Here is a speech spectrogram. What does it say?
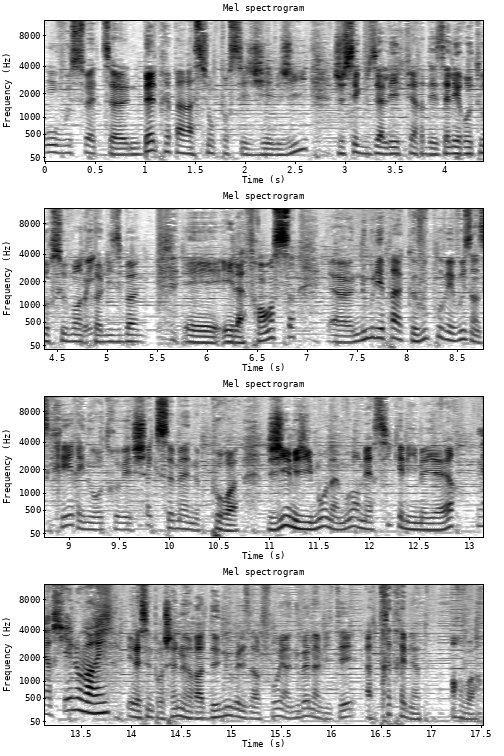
On vous souhaite euh, une belle préparation pour ces JMJ. Je sais que vous allez faire des allers-retours souvent entre Lisbonne et, la France. Euh, n'oubliez pas que vous pouvez vous inscrire et nous retrouver chaque semaine pour JMJ Mon Amour. Merci Camille Meyer. Merci Hello Marie. Et la semaine prochaine, on aura de nouvelles infos et un nouvel invité. À très très bientôt. Au revoir.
